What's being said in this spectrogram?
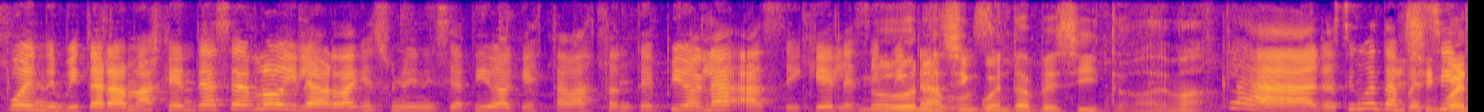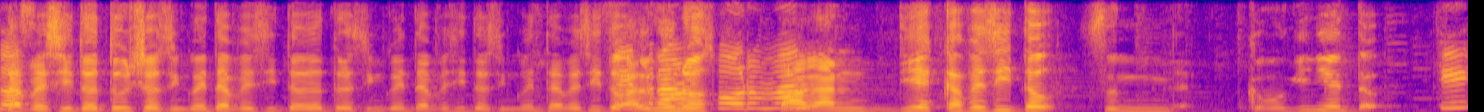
pueden invitar a más gente a hacerlo y la verdad que es una iniciativa que está bastante piola, así que les No invitamos. donan 50 pesitos, además. Claro, 50 Y pesitos. 50 pesitos tuyos, 50 pesitos de otro, 50 pesitos, 50 pesitos. Se Algunos transforman- pagan 10 cafecitos, son como 500. Y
